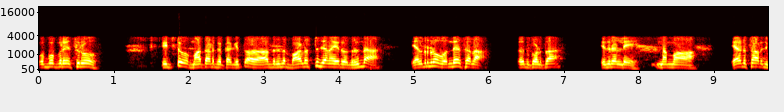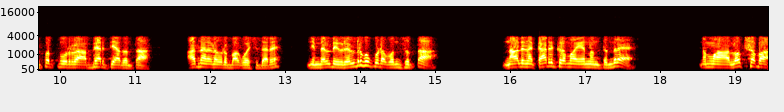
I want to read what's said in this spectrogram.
ಒಬ್ಬೊಬ್ಬರ ಹೆಸರು ಇಟ್ಟು ಮಾತಾಡಬೇಕಾಗಿತ್ತು. ಆದ್ರಿಂದ ಬಹಳಷ್ಟು ಜನ ಇರೋದ್ರಿಂದ ಎಲ್ಲರೂ ಒಂದೇ ಸಲ ತೆಗೆದುಕೊಳ್ತಾ ಇದರಲ್ಲಿ ನಮ್ಮ ಎರಡು ಸಾವಿರದ ಇಪ್ಪತ್ತ್ಮೂರರ ಅಭ್ಯರ್ಥಿ ಅಭ್ಯರ್ಥಿಯಾದಂಥ ಆದಿನಾರಾಯಣ ಅವರು ಭಾಗವಹಿಸಿದ್ದಾರೆ. ನಿಮ್ಮೆಲ್ಲರೂ ಇವರೆಲ್ಲರಿಗೂ ಕೂಡ ಒಂದು ಸುತ್ತ ನಾಳಿನ ಕಾರ್ಯಕ್ರಮ ಏನಂತಂದ್ರೆ ನಮ್ಮ ಲೋಕಸಭಾ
